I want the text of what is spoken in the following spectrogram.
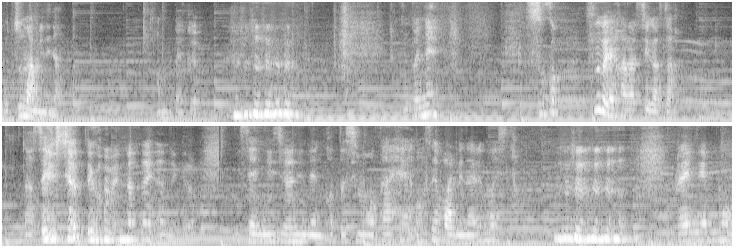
うん、おつまみになった。ごめんね。すごすぐに話がさ脱線しちゃってごめんなさいなんだけど。2022年今年も大変お世話になりました。来年も。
